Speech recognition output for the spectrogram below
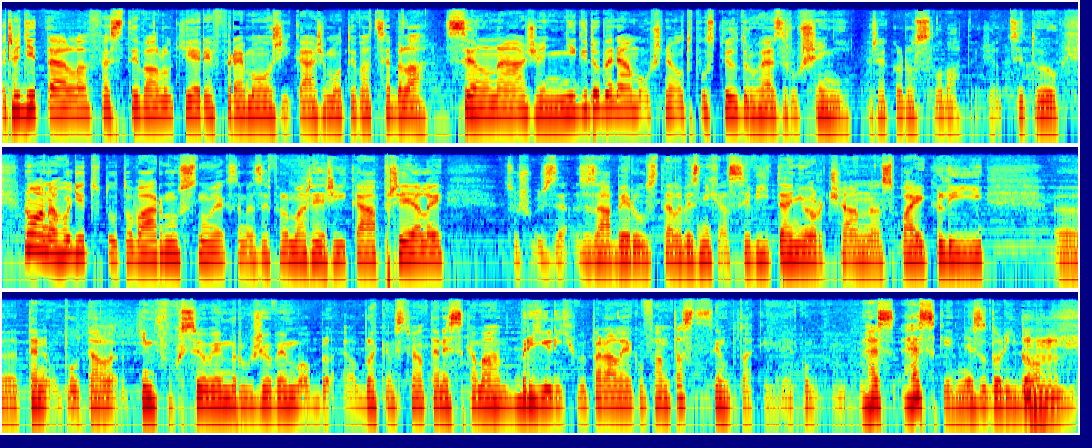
ředitel festivalu Thierry Fremo říká, že motivace byla silná, že nikdo by nám už neodpustil druhé zrušení, řekl doslova, takže cituju. No a nahodit tu továrnu snu, jak se mezi filmaři říká, přijeli což už z záběrů z televizních asi víte, New Yorkčan, Spike Lee, eh, ten upoutal tím fuchsiovým růžovým oblekem s těma teniskama brýlích, vypadal jako fantasticky, nebo taky jako hez, hezky, mně se to líbilo. Mm-hmm.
